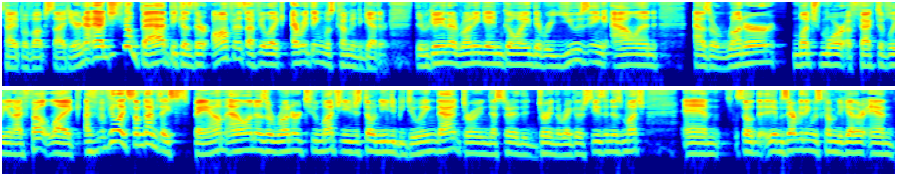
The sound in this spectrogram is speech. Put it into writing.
type of upside here. And I just feel bad because their offense, I feel like everything was coming together. They were getting that running game going. They were using Allen as a runner much more effectively. And I felt like I feel like sometimes they spam Allen as a runner too much, and you just don't need to be doing that during necessarily the, during the regular season as much. And so it was everything was coming together and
